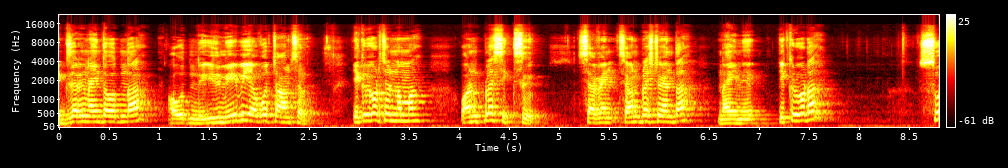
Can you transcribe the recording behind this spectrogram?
exact ninth అవుతుందా? అవుతుంది. ఇది మేబీ అవ్వచ్చు ఆన్సర్ ఇక్కడ కూడా చూడండి అమ్మా one plus six seven seven plus two ఎంత? నైన్ ఇక్కడ కూడా? సో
